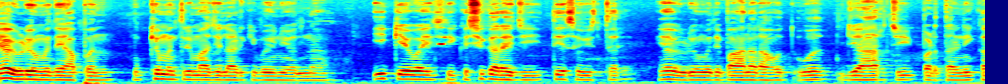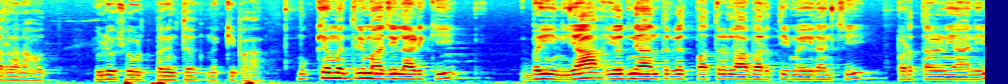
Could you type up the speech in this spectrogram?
ह्या व्हिडिओमध्ये आपण मुख्यमंत्री माझी लाडकी बहीण योजना ई के वाय सी कशी करायची ते सविस्तर या व्हिडिओमध्ये पाहणार आहोत व जी आरची पडताळणी करणार आहोत. व्हिडिओ शेवटपर्यंत नक्की पहा. मुख्यमंत्री माझी लाडकी बहीण या योजनेअंतर्गत पात्र लाभार्थी महिलांची पडताळणी आणि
